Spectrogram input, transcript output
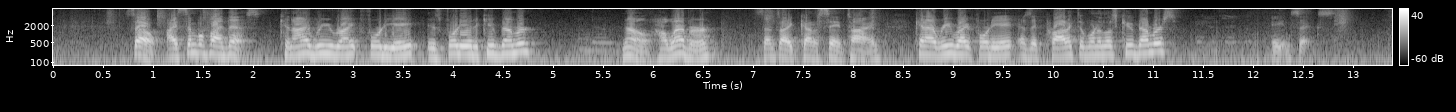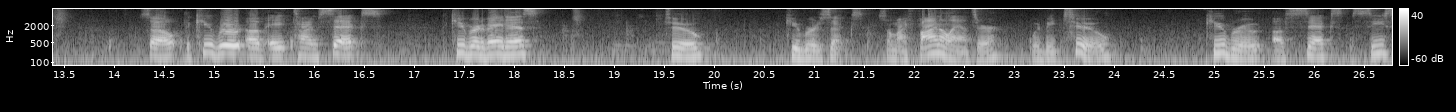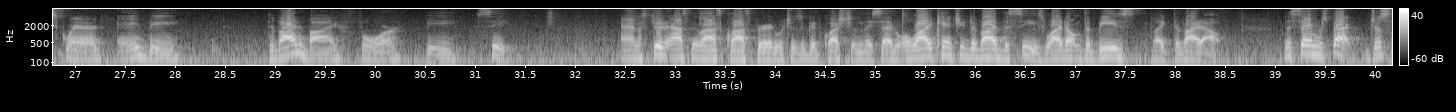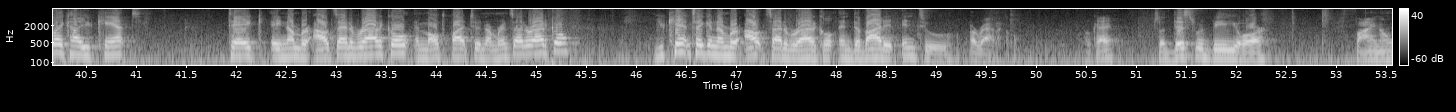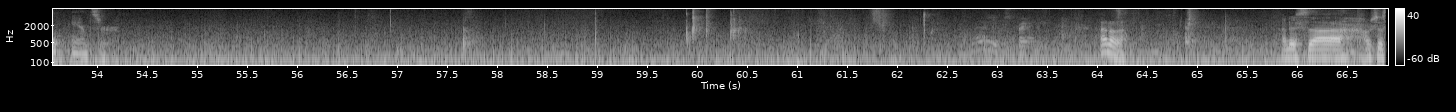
So I simplified this. Can I rewrite 48? Is 48 a cube number? No. However, since I kind of saved time, can I rewrite 48 as a product of one of those cube numbers? 8 and 6. So the cube root of 8 times 6, the cube root of 8 is 2, cube root of 6. So my final answer would be 2 cube root of 6c squared ab divided by 4bc. And a student asked me last class period, which is a good question. They said, well, why can't you divide the c's? Why don't the b's like divide out? The same respect, just like how you can't take a number outside of a radical and multiply it to a number inside a radical, you can't take a number outside of a radical and divide it into a radical. Okay? So this would be your final answer. What are you expecting? I don't know. I just, uh, I was just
